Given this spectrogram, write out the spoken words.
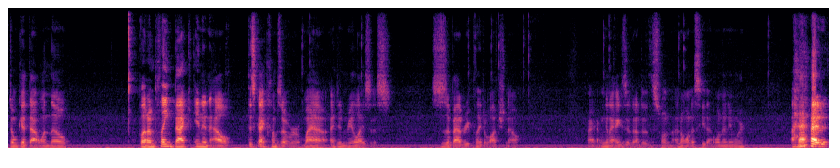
Don't get that one, though. But I'm playing back in and out. This guy comes over. Wow, I didn't realize this. This is a bad replay to watch now. Alright, I'm gonna exit out of this one. I don't want to see that one anymore. I,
